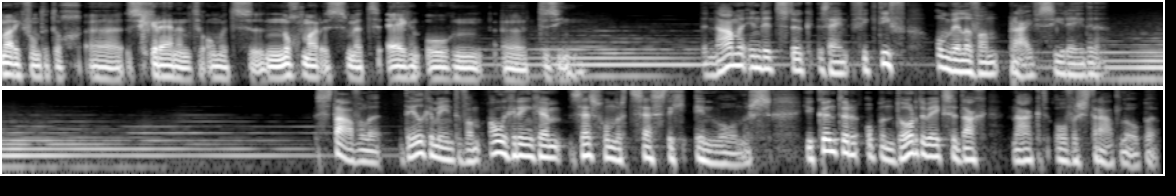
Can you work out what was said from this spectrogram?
Maar ik vond het toch uh, schrijnend om het nog maar eens met eigen ogen uh, te zien. De namen in dit stuk zijn fictief omwille van privacyredenen. Stavelen, deelgemeente van Algeringem, 660 inwoners. Je kunt er op een doordeweekse dag naakt over straat lopen.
